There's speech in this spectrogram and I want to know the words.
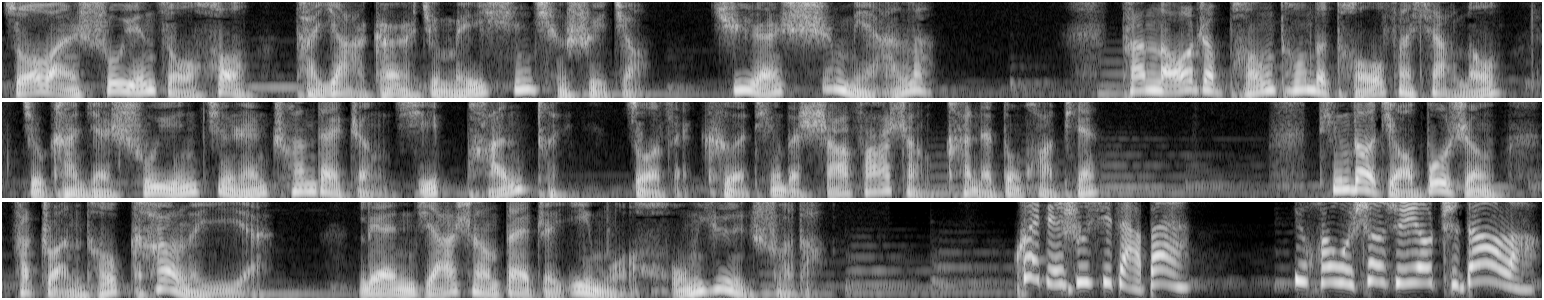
昨晚舒云走后，他压根儿就没心情睡觉，居然失眠了。他挠着蓬松的头发下楼，就看见舒云竟然穿戴整齐，盘腿坐在客厅的沙发上看着动画片。听到脚步声，他转头看了一眼，脸颊上带着一抹红晕，说道：“快点梳洗打扮，一会儿我上学要迟到了。”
